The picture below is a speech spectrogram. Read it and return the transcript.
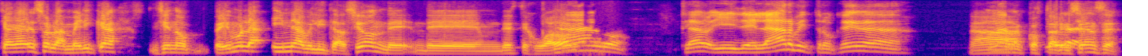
que haga eso la América, diciendo, pedimos la inhabilitación de, este jugador. Claro, claro, y del árbitro, que era... Ah, costarricense,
